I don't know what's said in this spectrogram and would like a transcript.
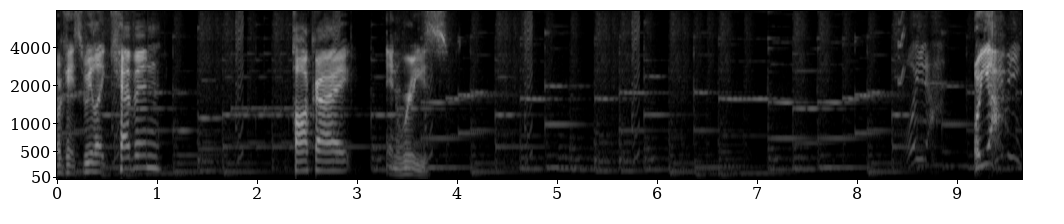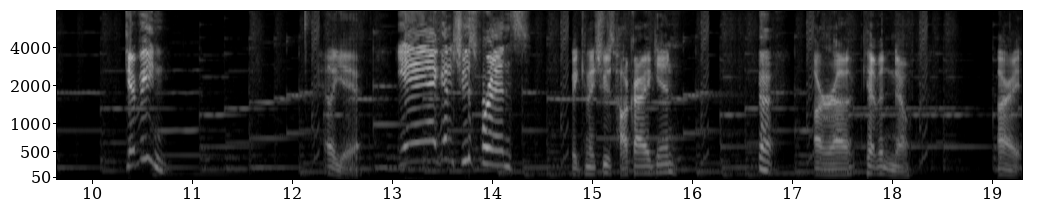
Okay, so we like Kevin, Hawkeye, and Riesz. Oh yeah! Kevin! Hell yeah. Yeah, I gotta choose friends! Wait, can I choose Hawkeye again? or, uh, Kevin? No. Alright.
